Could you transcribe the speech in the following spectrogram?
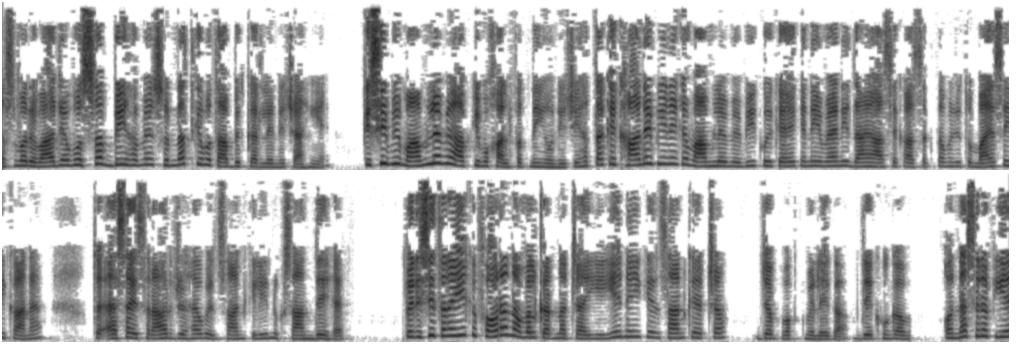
رسم و رواج ہیں، وہ سب بھی ہمیں سنت کے مطابق کر لینے چاہیے۔ کسی بھی معاملے میں آپ کی مخالفت نہیں ہونی چاہیے۔ حتیٰ کہ کھانے پینے کے معاملے میں بھی کوئی کہے کہ نہیں، میں نہیں دائیں ہاتھ سے کھا سکتا، مجھے تو بائیں سے ہی کھانا ہے۔ تو ایسا اصرار جو ہے، وہ انسان کے لیے نقصان دہ ہے۔ پھر اسی طرح یہ کہ فوراً عمل کرنا چاہیے، یہ نہیں کہ انسان کے اچھا جب وقت ملے گا، دیکھوں گا اور نہ صرف یہ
